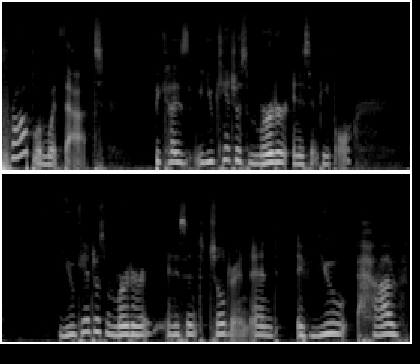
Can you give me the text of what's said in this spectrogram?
problem with that because you can't just murder innocent people you can't just murder innocent children. And if you have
